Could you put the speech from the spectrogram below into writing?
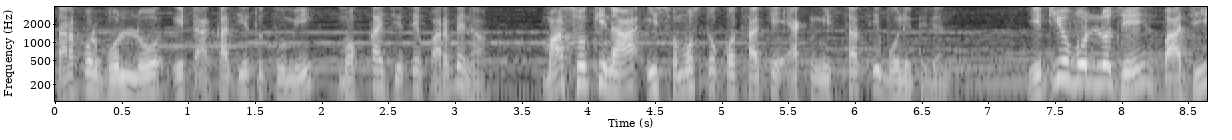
তারপর বলল এই টাকা দিয়ে তো তুমি মক্কায় যেতে পারবে না। মা সকিনা এই সমস্ত কথাকে এক নিঃশ্বাসই বলে দিলেন এটিও বলল যে, বাজি,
